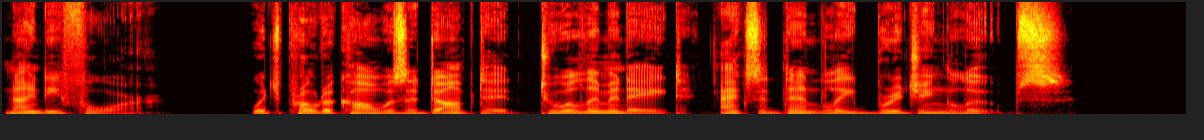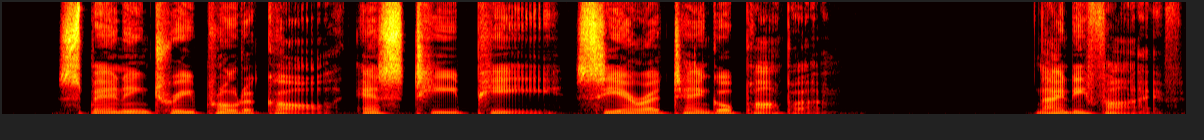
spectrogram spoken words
94. Which protocol was adopted to eliminate accidentally bridging loops? Spanning Tree Protocol, STP, Sierra Tango Papa. 95.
